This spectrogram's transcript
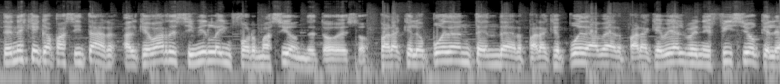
tenés que capacitar al que va a recibir la información de todo eso, para que lo pueda entender, para que pueda ver, para que vea el beneficio que le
